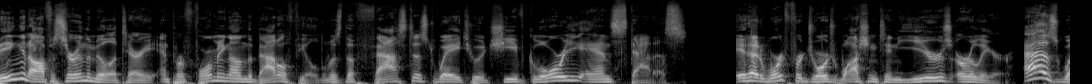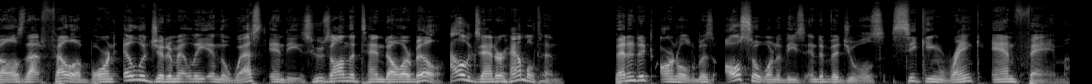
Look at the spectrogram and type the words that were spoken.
Being an officer in the military and performing on the battlefield was the fastest way to achieve glory and status. It had worked for George Washington years earlier, as well as that fella born illegitimately in the West Indies who's on the $10 bill, Alexander Hamilton. Benedict Arnold was also one of these individuals seeking rank and fame.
